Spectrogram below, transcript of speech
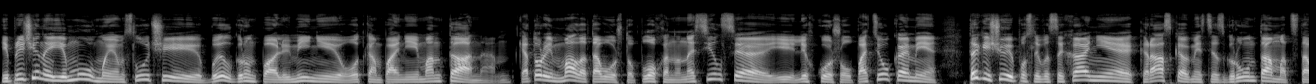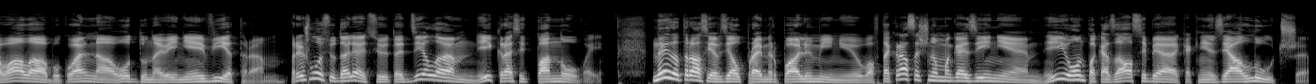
И причиной ему в моем случае был грунт по алюминию от компании Montana, который мало того, что плохо наносился и легко шел потеками, так еще и после высыхания краска вместе с грунтом отставала буквально от дуновения ветра. Пришлось удалять все это дело и красить по новой. На этот раз я взял праймер по алюминию в автокрасочном магазине, и он показал себя как нельзя лучше.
